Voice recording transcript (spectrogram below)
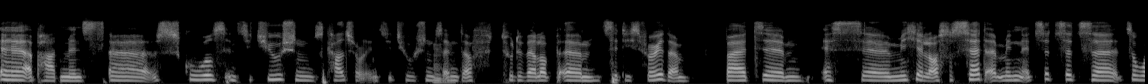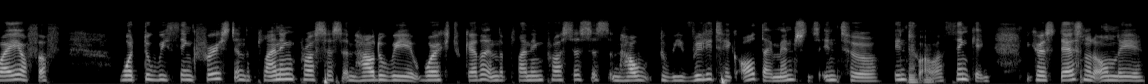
uh, apartments, uh, schools, institutions, cultural institutions, mm-hmm. and of to develop um, cities further. But um, as uh, Michael also said, I mean, it's it's it's a, it's a way of, of what do we think first in the planning process and how do we work together in the planning processes and how do we really take all dimensions into into mm-hmm. our thinking because there's not only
